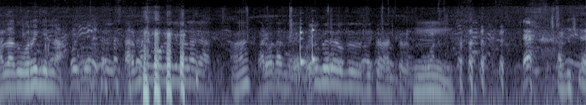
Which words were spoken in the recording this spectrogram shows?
ಅಲ್ಲ ಅದು ಹೊರಂಗಿಲ್ಲ? ಅದು ಬೇರೆ ಒಂದು ದಿಕ್ಕ ಹಾಕ್ತಾರೆ. ಅದಕ್ಕೆ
